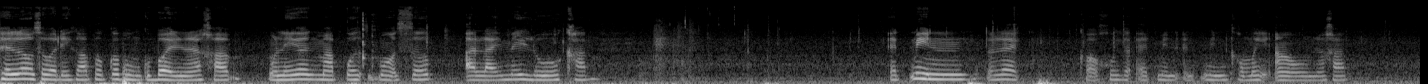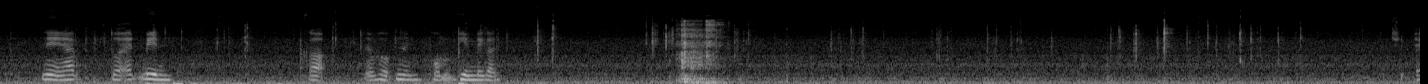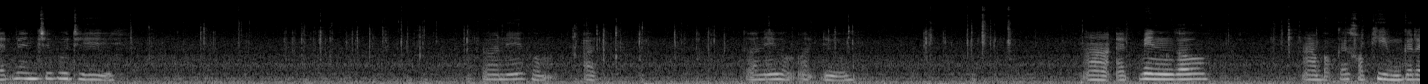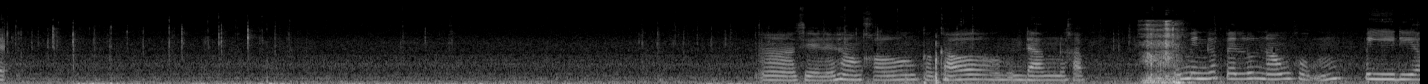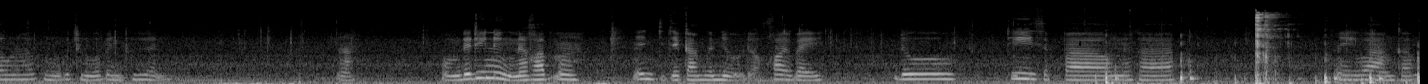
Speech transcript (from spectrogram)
เฮลโลสวัสดีครับพบกับผมกูบอยนะครับ วันนี้มาโปรโมทเซิร์ฟอะไรไม่รู้ครับแอดมินตอนแรกขอคุยกับแอดมินแอดมินเขาไม่เอานะครับ นี่ครับตัวแอดมินก็เดี๋ยวผมหนึ่งผมพิมพ์ไปก่อนแอดมินชื่อผู้ที อนนี้ผมอัด ตอนนี้ผมอัดอยู่ อ่าแอดมินเขาอ่าบอกให้เขาพิมพ์ก็ได้อ่าเสียงในห้องเขาของเขาดังนะครับแอดมินก็เป็นรุ่นน้องผมปีเดียวนะครับ ผมก็ถือว่าเป็นเพื่อนนะผมได้ที่หนึ่งนะครับมา เล่นกิจกรรมกันอยู่ เดี๋ยวค่อยไปดูที่สปาวนะครับ ไม่ว่างครับ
